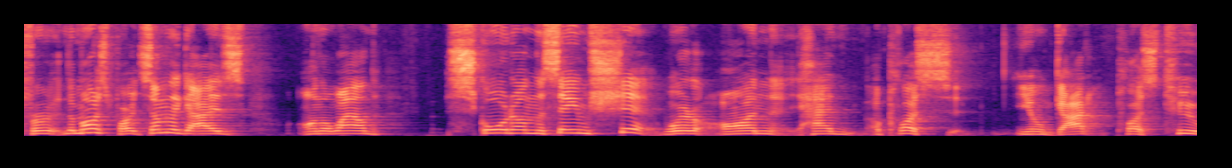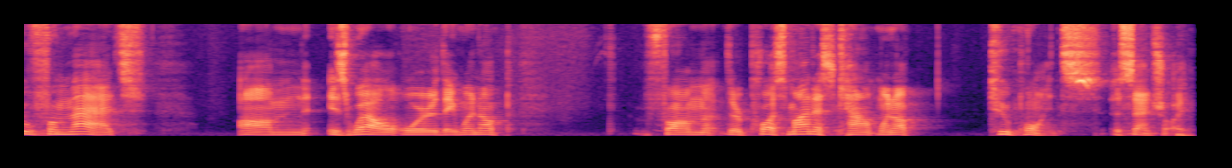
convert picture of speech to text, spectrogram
for the most part, some of the guys on the Wild scored on the same shit. Were on had a plus, you know, got plus two from that um, as well, or they went up from their plus minus count went up two points essentially.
